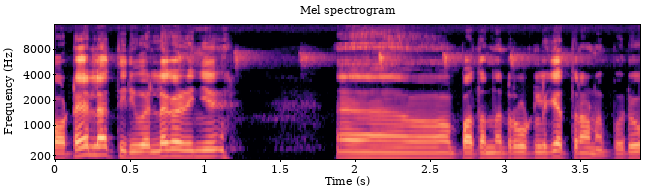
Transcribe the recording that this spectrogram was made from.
കോട്ടയമല്ല തിരുവല്ല കഴിഞ്ഞ് പത്തനംതിട്ട റൂട്ടിലേക്ക് എത്തണം ഇപ്പോൾ ഒരു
